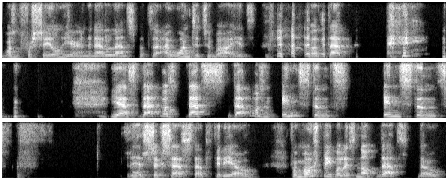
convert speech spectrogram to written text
wasn't for sale here in the Netherlands, but uh, I wanted to buy it. But that, yes, that was that's that was an instant instant success. That video for most people, it's not that though.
